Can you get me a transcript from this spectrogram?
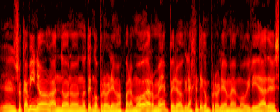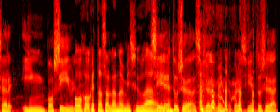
Eh, yo camino, ando, no, no tengo problemas para moverme, pero que la gente con problemas de movilidad debe ser imposible. Ojo que estás hablando de mi ciudad. Sí, es tu ciudad, sí, lo lamento, pero sí, es tu ciudad.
